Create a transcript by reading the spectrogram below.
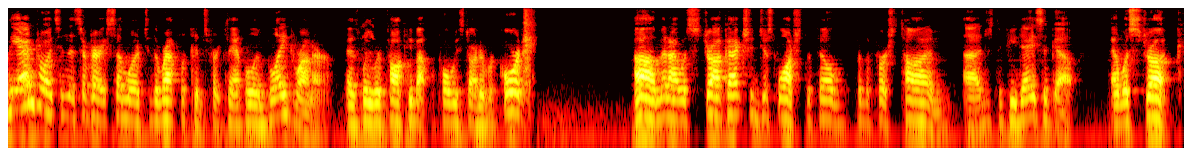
the androids in this are very similar to the replicants, for example, in Blade Runner, as we were talking about before we started recording. Um, and I was struck. I actually just watched the film for the first time uh, just a few days ago, and was struck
